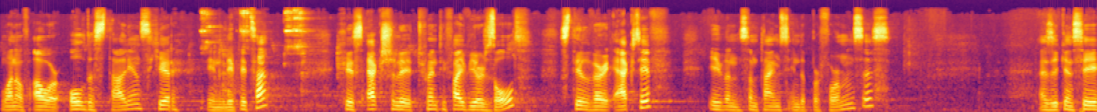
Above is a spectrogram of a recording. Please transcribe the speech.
one of our oldest stallions here in Lipica. He's actually 25 years old, still very active, even sometimes in the performances. As you can see,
